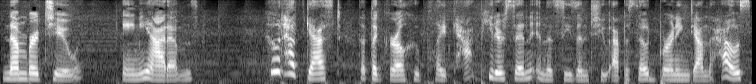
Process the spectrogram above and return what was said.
Number 2. Amy Adams. Who'd have guessed that the girl who played Kat Peterson in the season 2 episode Burning Down the House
